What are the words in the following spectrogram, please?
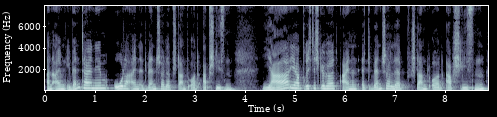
an einem Event teilnehmen oder einen Adventure Lab Standort abschließen. Ja, ihr habt richtig gehört, einen Adventure Lab Standort abschließen,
